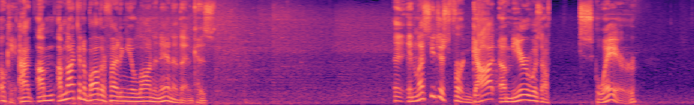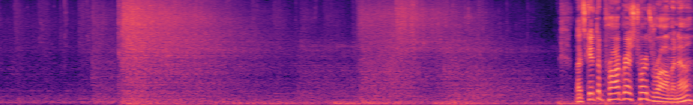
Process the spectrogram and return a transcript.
Okay, I, I'm I'm not gonna bother fighting Jolán and Anna then, because unless he just forgot Ymir was a square. Let's get the progress towards Ramana.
